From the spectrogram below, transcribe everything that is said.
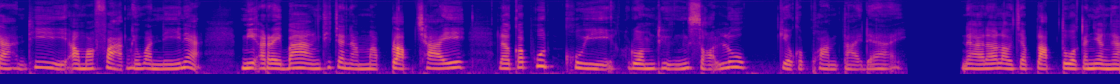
การที่เอามาฝากในวันนี้เนี่ยมีอะไรบ้างที่จะนำมาปรับใช้ แล้วก็พูดคุยรวมถึงสอนลูก เกี่ยวกับความตายได้นะคะแล้วเราจะปรับตัวกันยังไง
